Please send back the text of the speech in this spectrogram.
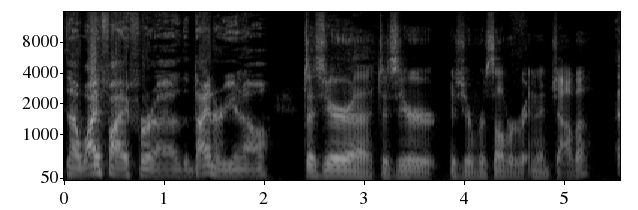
the Wi-Fi for uh, the diner. You know. Does your, uh, does your, is your resolver written in Java?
